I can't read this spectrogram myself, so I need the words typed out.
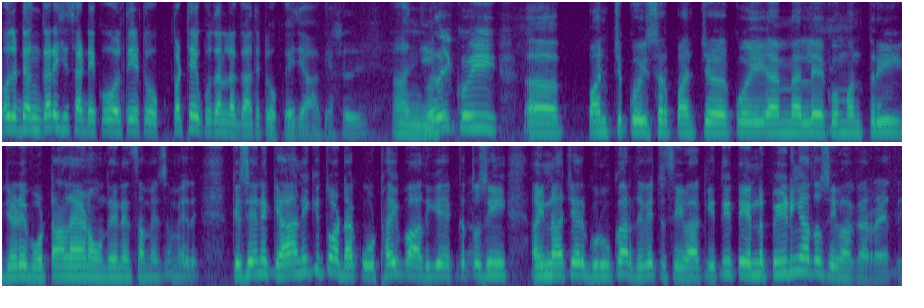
ਉਹ ਡੰਗਰ ਸੀ ਸਾਡੇ ਕੋਲ ਤੇ ਟੋਕ ਪੱਠੇ ਕੁਦਨ ਲੱਗਾ ਤੇ ਟੋਕੇ ਚ ਆ ਗਿਆ। ਅੱਛਾ ਜੀ। ਹਾਂਜੀ। ਮਾਤਾ ਜੀ ਕੋਈ ਅਹ, ਪੰਚ ਕੋਈ ਸਰਪੰਚ ਕੋਈ ਐਮਐਲਏ ਕੋਈ ਮੰਤਰੀ ਜਿਹੜੇ ਵੋਟਾਂ ਲੈਣ ਆਉਂਦੇ ਨੇ ਸਮੇਂ-ਸਮੇਂ ਦੇ। ਕਿਸੇ ਨੇ ਕਿਹਾ ਨਹੀਂ ਕਿ ਤੁਹਾਡਾ ਕੋਠਾ ਹੀ ਪਾ ਦਈਏ। ਇੱਕ ਤੁਸੀਂ ਇੰਨਾ ਚਿਰ ਗੁਰੂ ਘਰ ਦੇ ਵਿੱਚ ਸੇਵਾ ਕੀਤੀ ਤਿੰਨ ਪੀੜ੍ਹੀਆਂ ਤੋਂ ਸੇਵਾ ਕਰ ਰਹੇ ਤੇ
